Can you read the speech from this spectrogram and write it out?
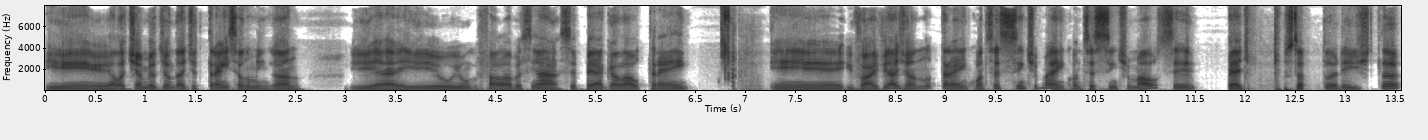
e ela tinha medo de andar de trem, se eu não me engano. E aí o Jung falava assim: ah, você pega lá o trem e, e vai viajando no trem enquanto você se sente bem. Quando você se sente mal, você pede pro seu motorista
